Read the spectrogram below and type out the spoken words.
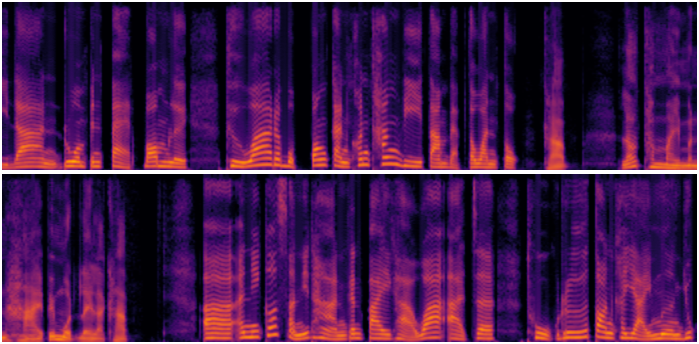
4 ด้าน รวมเป็น 8 ป้อมเลย ถือว่าระบบป้องกันค่อนข้างดีตามแบบตะวันตก ครับ แล้วทำไมมันหายไปหมดเลยล่ะครับอ่าอันนี้ก็สันนิษฐานกันไปค่ะว่าอาจจะถูกรื้อตอนขยายเมืองยุค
